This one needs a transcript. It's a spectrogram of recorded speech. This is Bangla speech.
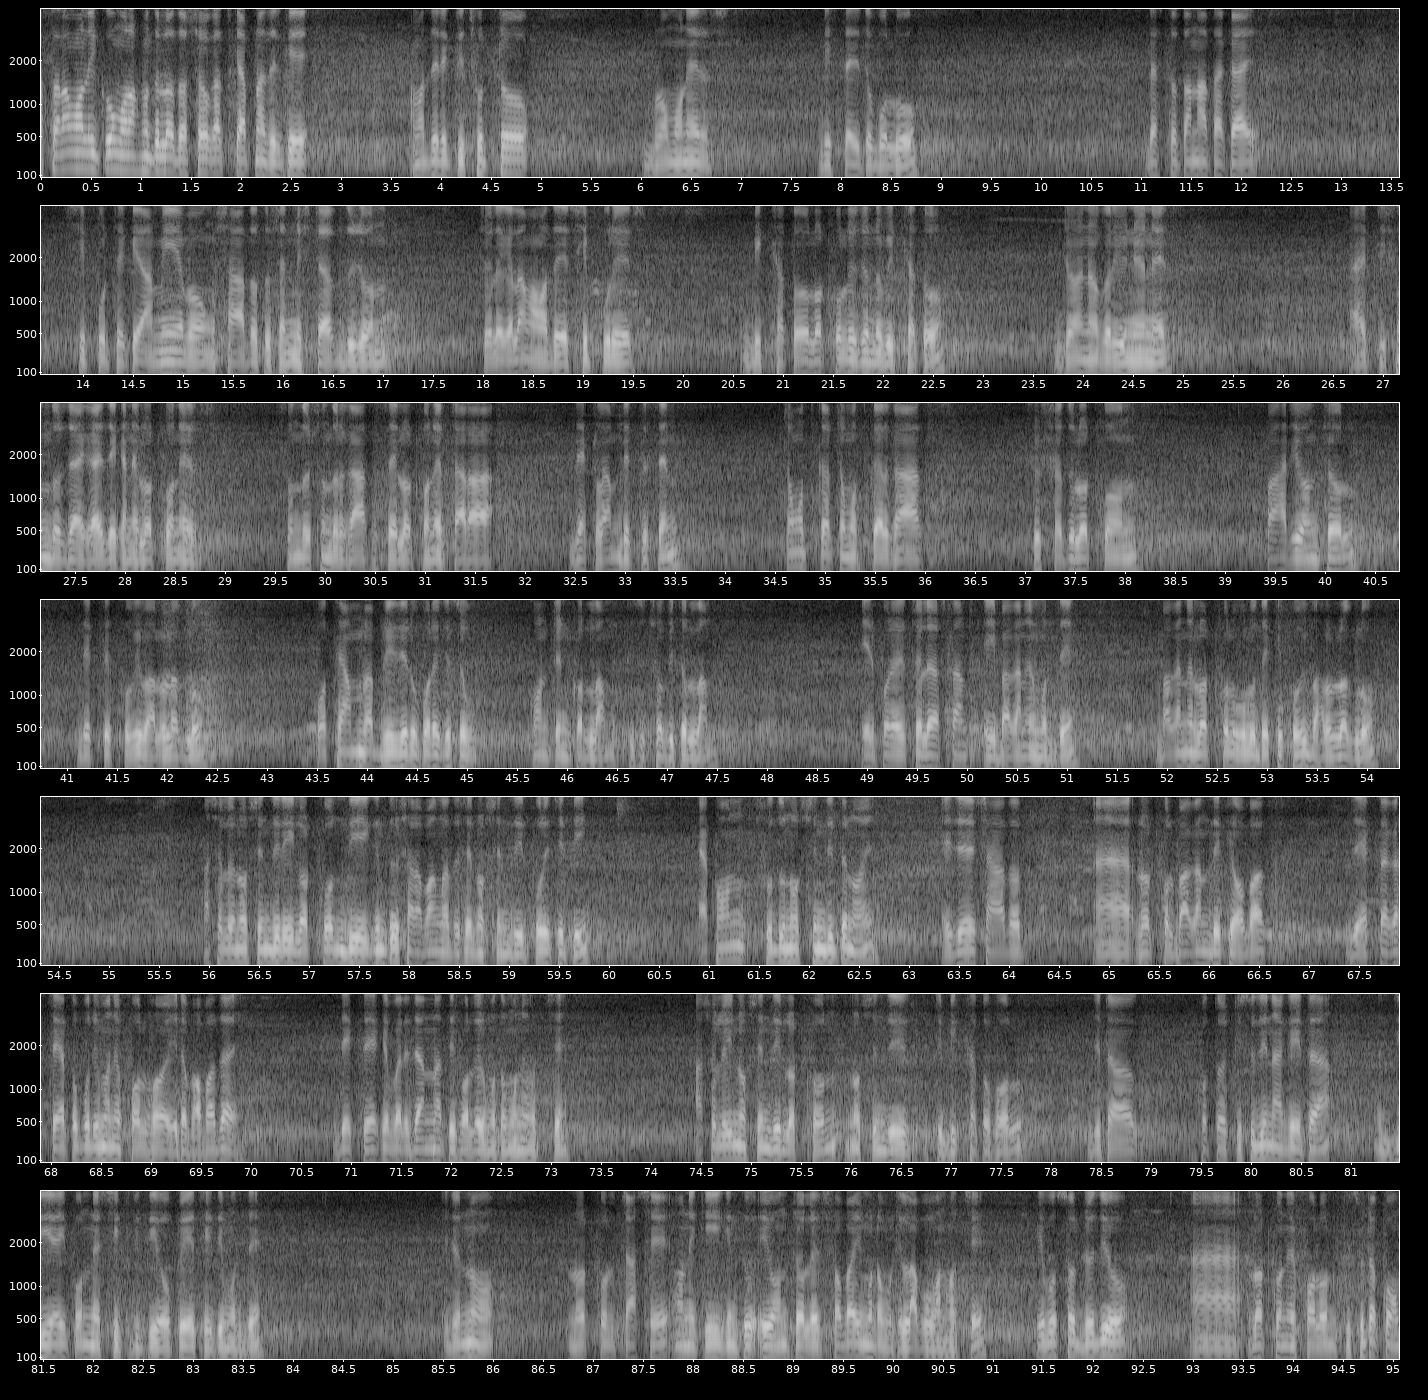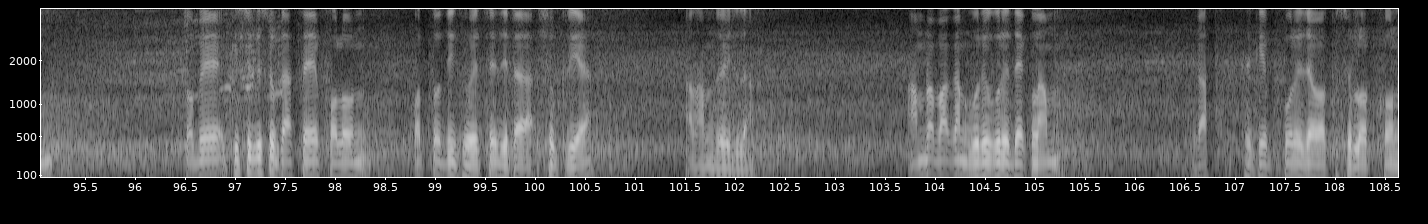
আসসালামু আলাইকুম রহমতুল্লাহ দর্শক, আজকে আপনাদেরকে আমাদের একটি ছোট্ট ভ্রমণের বিস্তারিত বলব। ব্যস্ততা না থাকায় শিবপুর থেকে আমি এবং শাহাদত হোসেন মিস্টার দুজন চলে গেলাম আমাদের শিবপুরের বিখ্যাত, লটকলের জন্য বিখ্যাত জয়নগর ইউনিয়নের একটি সুন্দর জায়গায় যেখানে লটকনের সুন্দর সুন্দর গাছ আছে, লটকনের চারা দেখলাম, দেখতেছেন। চমৎকার চমৎকার গাছ, সুস্বাদু লটকন, পাহাড়ি অঞ্চল, দেখতে খুবই ভালো লাগল। পথে আমরা ব্রিজের উপরে কিছু কন্টেন্ট করলাম, কিছু ছবি তুললাম। এরপরে চলে আসলাম এই বাগানের মধ্যে। বাগানের লটকলগুলো দেখে খুবই ভালো লাগল। আসলে নরসিংদীর এই লটকন দিয়েই কিন্তু সারা বাংলাদেশে নরসিংদীর পরিচিতি। এখন শুধু নরসিংদীতে নয়, এই যে শাহাদত লটকল বাগান দেখে অবাক যে একটা গাছে এত পরিমাণে ফল হয়, এটা ভাবা যায়? দেখতে একেবারে জান্নাতি ফলের মতো মনে হচ্ছে। আসলেই নরসিংদীর লটকন, নরসিংদীর একটি বিখ্যাত ফল, যেটা গত কিছুদিন আগে এটা জিআই পণ্যের স্বীকৃতিও পেয়েছে ইতিমধ্যে। এই জন্য লটকল চাষে অনেকেই কিন্তু এই অঞ্চলের সবাই মোটামুটি লাভবান হচ্ছে। এবছর যদিও লটকনের ফলন কিছুটা কম, তবে কিছু কিছু গাছে ফলন অত্যধিক হয়েছে, যেটা সুক্রিয়া, আলহামদুলিল্লাহ। আমরা বাগান ঘুরে ঘুরে দেখলাম, গাছ থেকে পড়ে যাওয়া কিছু লটকন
